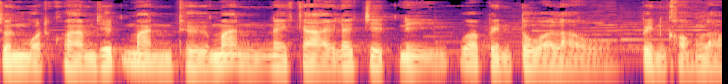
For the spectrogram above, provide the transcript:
จนหมดความยึดมั่นถือมั่นในกายและจิตนี้ว่าเป็นตัวเราเป็นของเรา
